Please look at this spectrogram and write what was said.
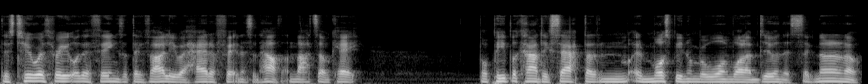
There's two or three other things that they value ahead of fitness and health, and that's okay. But people can't accept that it must be number one while I'm doing this. It's like, no, no, no.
